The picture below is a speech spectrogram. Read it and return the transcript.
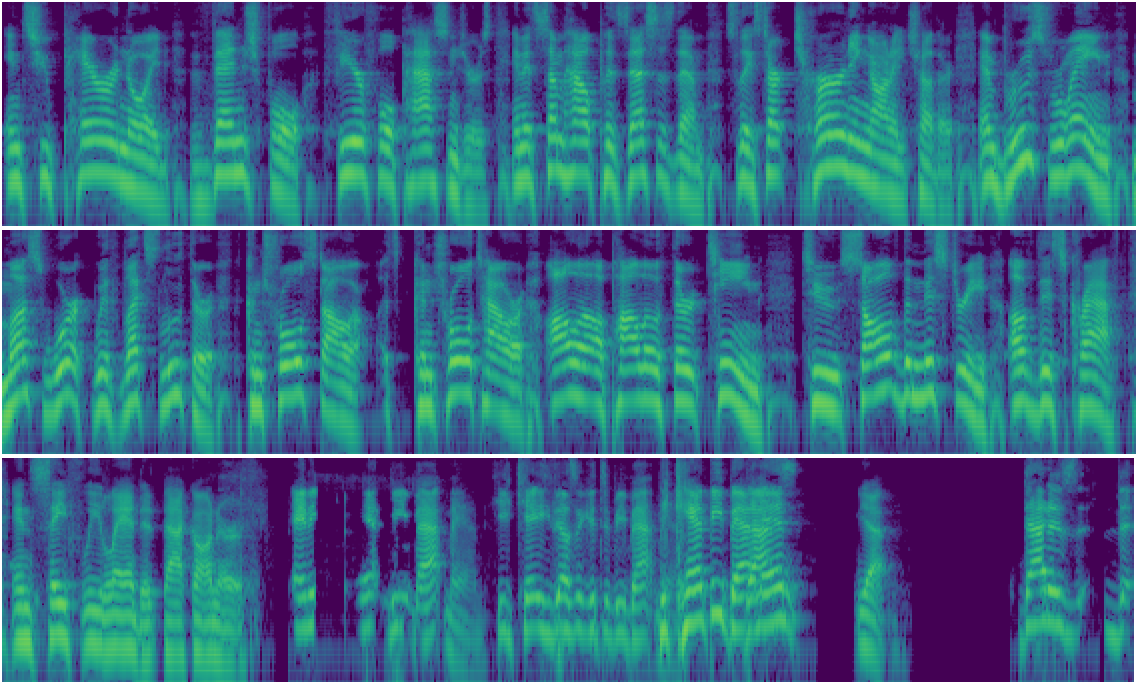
into paranoid, vengeful, fearful passengers, and it somehow possesses them. So they start turning on each other. And Bruce Wayne must work with Lex Luthor, control tower, control tower, a la Apollo 13, to solve the mystery of this craft and safely land it back on Earth. and he can't be Batman. He can't. He doesn't get to be Batman. He can't be Batman. That's- yeah. That is the.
